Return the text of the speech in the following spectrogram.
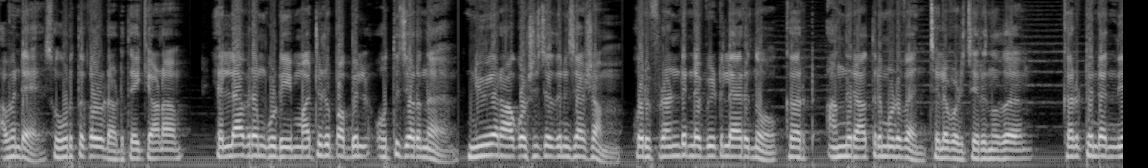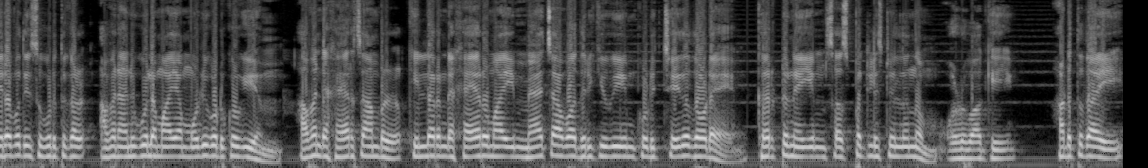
അവന്റെ സുഹൃത്തുക്കളുടെ അടുത്തേക്കാണ്. എല്ലാവരും കൂടി മറ്റൊരു പബ്ബിൽ ഒത്തുചേർന്ന് ന്യൂ ഇയർ ആഘോഷിച്ചതിനു ശേഷം ഒരു ഫ്രണ്ടിന്റെ വീട്ടിലായിരുന്നു കെർട്ട് അന്ന് രാത്രി മുഴുവൻ ചെലവഴിച്ചിരുന്നത്. കർട്ടിന്റെ നിരവധി സുഹൃത്തുക്കൾ അവൻ അനുകൂലമായ മൊഴി കൊടുക്കുകയും അവന്റെ ഹെയർ സാമ്പിൾ കില്ലറിന്റെ ഹെയറുമായി മാച്ച് ആവാതിരിക്കുകയും കൂടി ചെയ്തതോടെ കെർട്ടിനെയും സസ്പെക്ട് ലിസ്റ്റിൽ നിന്നും ഒഴിവാക്കി. അടുത്തതായി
